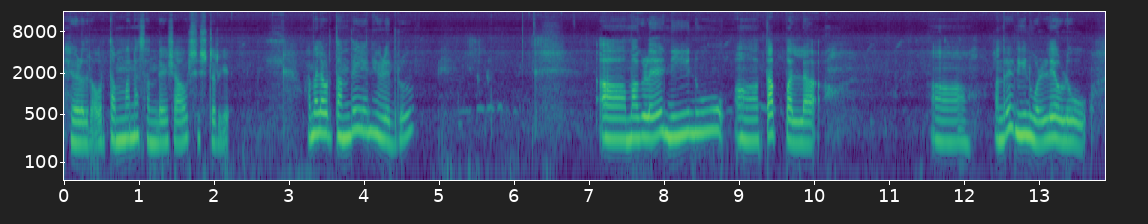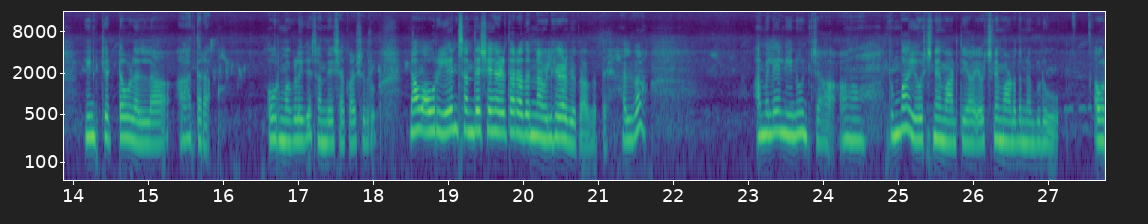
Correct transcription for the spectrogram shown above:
ಹೇಳಿದ್ರು. ಅವ್ರ ತಮ್ಮನ ಸಂದೇಶ ಅವ್ರ ಸಿಸ್ಟರ್ಗೆ ಆಮೇಲೆ ಅವ್ರ ತಂದೆ ಏನು ಹೇಳಿದರು ಮಗಳೇ, ನೀನು ತಪ್ಪಲ್ಲ. ಅಂದರೆ ನೀನು ಒಳ್ಳೆಯವಳು, ನೀನು ಕೆಟ್ಟವಳಲ್ಲ, ಆ ಥರ. ಅವ್ರ ಮಗಳಿಗೆ ಸಂದೇಶ ಕಳಿಸಿದ್ರು. ನಾವು ಅವ್ರು ಏನು ಸಂದೇಶ ಹೇಳ್ತಾರೆ ಅದನ್ನು ಇಲ್ಲಿ ಹೇಳಬೇಕಾಗತ್ತೆ, ಅಲ್ವಾ? ಆಮೇಲೆ ನೀನು ಜಾ ತುಂಬ ಯೋಚನೆ ಮಾಡ್ತೀಯ? ಯೋಚನೆ ಮಾಡೋದನ್ನು ಬಿಡು. ಅವ್ರ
